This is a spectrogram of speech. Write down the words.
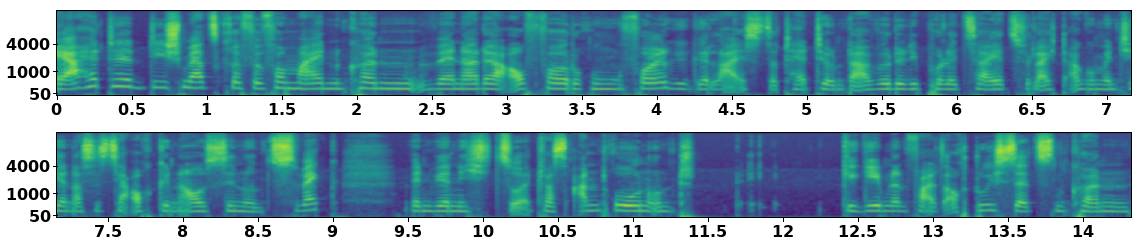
Er hätte die Schmerzgriffe vermeiden können, wenn er der Aufforderung Folge geleistet hätte. Und da würde die Polizei jetzt vielleicht argumentieren, das ist ja auch genau Sinn und Zweck, wenn wir nicht so etwas androhen und gegebenenfalls auch durchsetzen können,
